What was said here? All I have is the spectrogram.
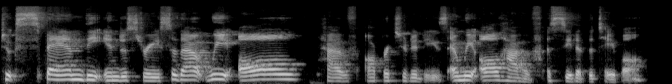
to expand the industry so that we all have opportunities and we all have a seat at the table.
